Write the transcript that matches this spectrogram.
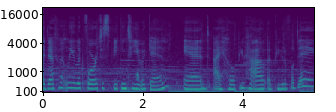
I definitely look forward to speaking to you again, and I hope you have a beautiful day.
